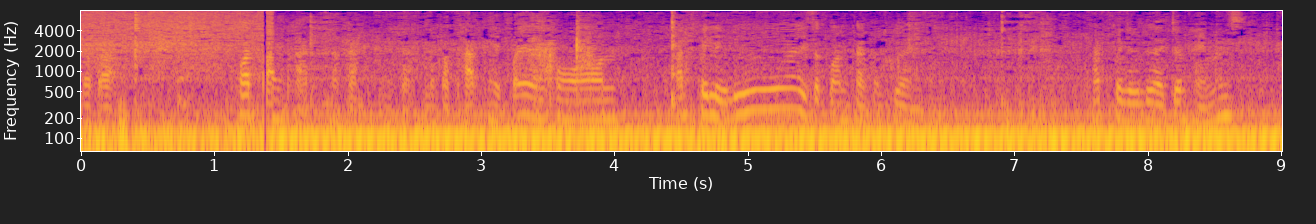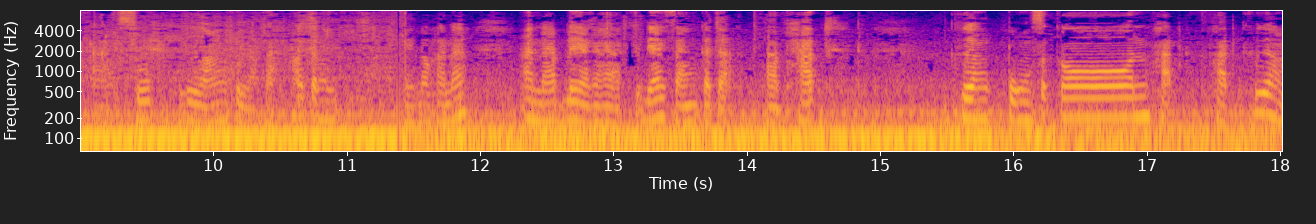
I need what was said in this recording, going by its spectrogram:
แล้วก็ก็ตำผัดนะคะน ผัดให้ไฟอ่อนผัดไปเรื่อยๆสักวันค่ะเพื่อนๆผัดไปเรื่อยๆจนให้มันอ่าสุกเหลืองคุณล่ะค่ะเอาจังเห็นเนาะค่ะนะอันนับแรกค่ะยายสังก็จะผัด เครื่องปรุงสะกอนผัดผัดเครื่อง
